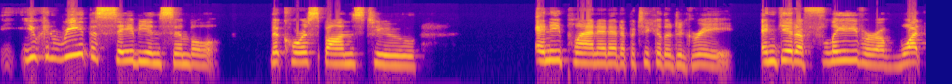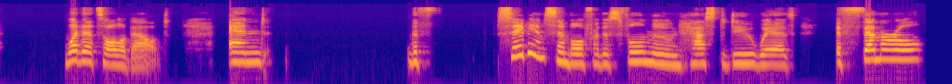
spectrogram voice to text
you can read the Sabian symbol that corresponds to any planet at a particular degree and get a flavor of what, what that's all about. And the Sabian symbol for this full moon has to do with ephemeral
